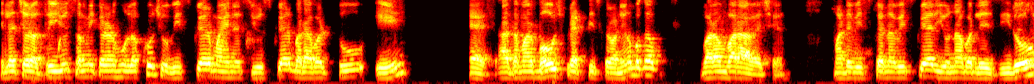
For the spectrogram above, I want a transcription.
એટલે ચલો, ત્રીજું સમીકરણ હું લખું છું V square minus U square બરાબર ટુ એ એસ. આ તમારે બહુ જ પ્રેક્ટિસ કરવાની બગા વારંવાર આવે છે. માટે વી સ્ક્વેર ના વી સ્ક્વેર યુ ના બદલે ઝીરો,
